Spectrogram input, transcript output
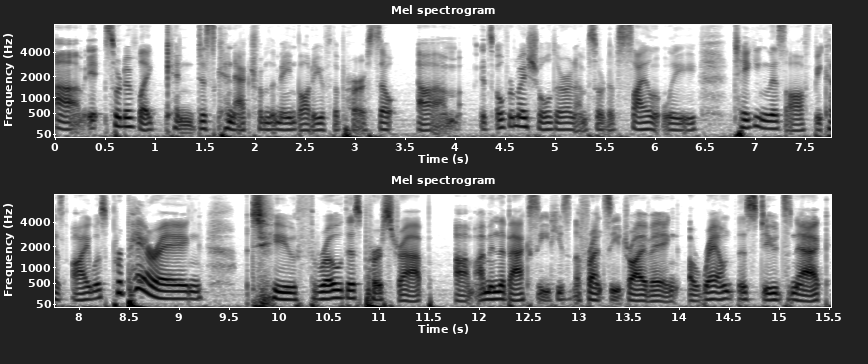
um, it sort of like can disconnect from the main body of the purse. So um, it's over my shoulder, and I'm sort of silently taking this off because I was preparing to throw this purse strap. Um, I'm in the back seat, he's in the front seat driving around this dude's neck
